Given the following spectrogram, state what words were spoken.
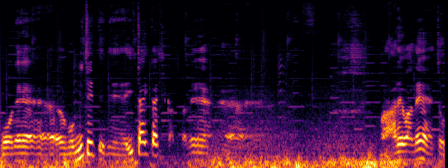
もうね、もう見ててね、痛々しかったね。えーまあ、あれはね、ちょっ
